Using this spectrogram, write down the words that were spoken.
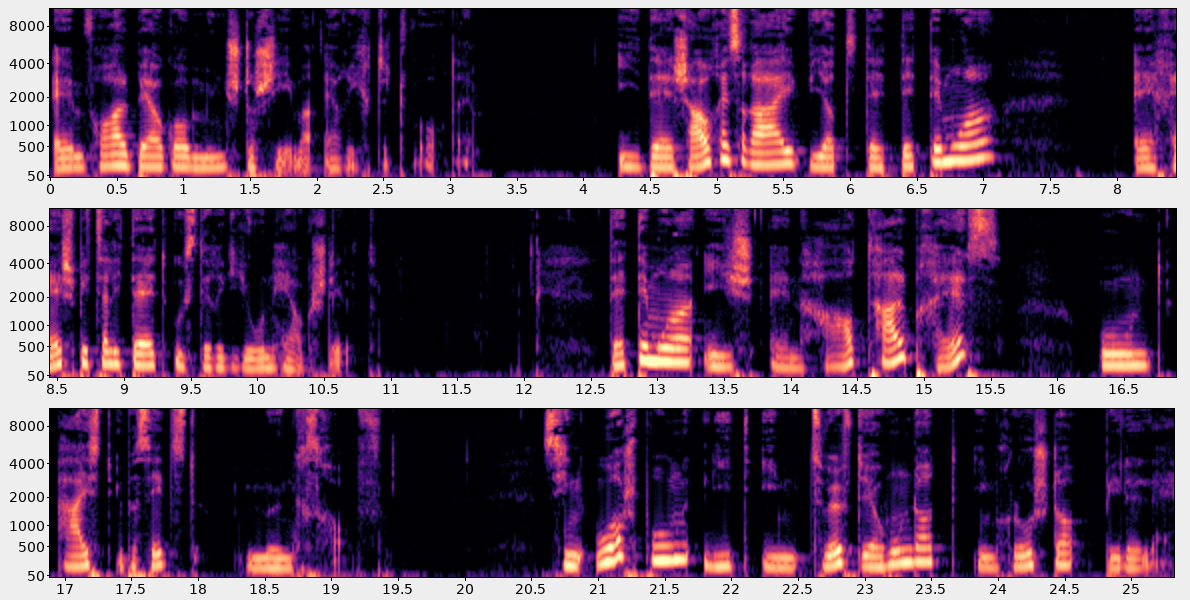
ähm, Vorarlberger Münsterschema errichtet worden. In der Schaukäserei wird der Tetemois, eine Kässpezialität aus der Region, hergestellt. Tetemois ist ein Harthalbkäse und heißt übersetzt Mönchskopf. Sein Ursprung liegt im 12. Jahrhundert im Kloster Bellelay.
